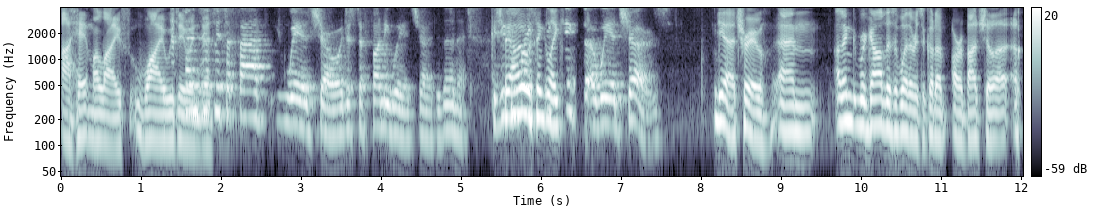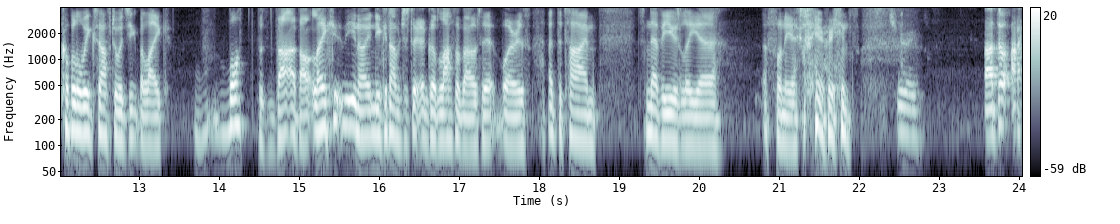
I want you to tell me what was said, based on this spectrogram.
I hate my life. Why are we doing Depends if it's a bad weird show or just a funny weird show, doesn't it? Because you See, I always think, like- that are weird shows. Yeah, true. Um, I think regardless of whether it's a good or- a bad show, a- a couple of weeks afterwards, you can be like, "What was that about?" Like, you know, and you can have just a, a good laugh about it. Whereas at the time, it's never usually a, a funny experience. True. I don't. I,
